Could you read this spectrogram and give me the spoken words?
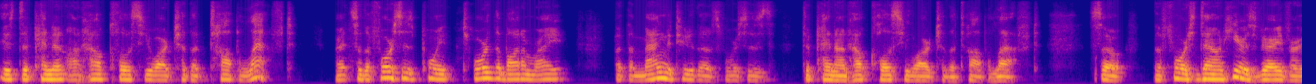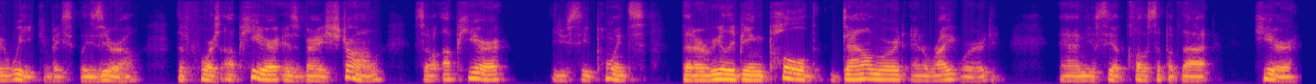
is dependent on how close you are to the top left, right? So the forces point toward the bottom right, but the magnitude of those forces depend on how close you are to the top left. So the force down here is very, very weak, and basically zero. The force up here is very strong. So up here, you see points that are really being pulled downward and rightward. And you see a close-up of that here,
